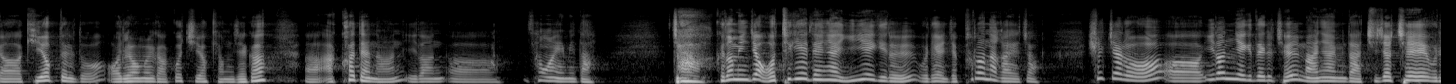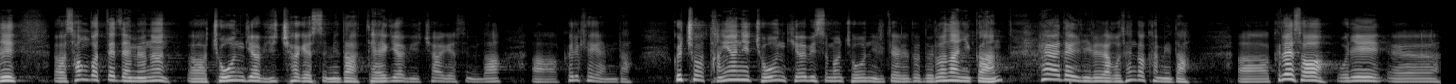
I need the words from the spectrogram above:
어, 기업들도 어려움을 갖고 지역 경제가 어, 악화되는 이런 어, 상황입니다. 자, 그럼 이제 어떻게 해야 되냐 이 얘기를 우리가 이제 풀어나가야죠. 실제로 어, 이런 얘기들을 제일 많이 합니다. 지자체 우리 어, 선거 때 되면은 어, 좋은 기업 유치하겠습니다. 대기업 유치하겠습니다. 아, 그렇게 합니다. 그렇죠. 당연히 좋은 기업이 있으면 좋은 일자리도 늘어나니까 해야 될 일이라고 생각합니다. 아, 그래서 우리 에,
